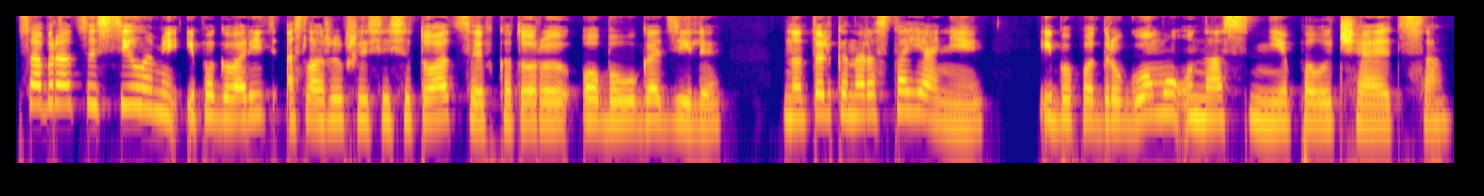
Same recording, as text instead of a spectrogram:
Собраться с силами и поговорить о сложившейся ситуации, в которую оба угодили. Но только на расстоянии – ибо по-другому у нас не получается.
